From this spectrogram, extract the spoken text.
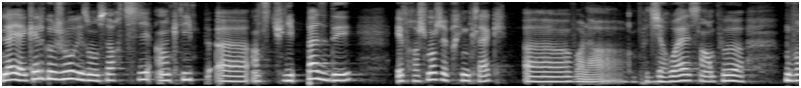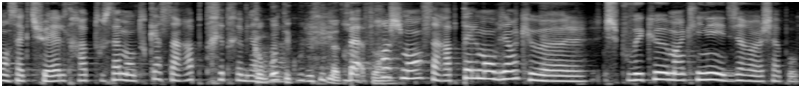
Là, il y a quelques jours, ils ont sorti un clip euh, intitulé Passe D. Et franchement, j'ai pris une claque. Euh, voilà, on peut dire ouais, c'est un peu euh, mouvance actuelle, trap, tout ça, mais en tout cas, ça rappe très très bien. Comme quoi, voilà. t'écoutes aussi de la Bah, toi. franchement, ça rappe tellement bien que euh, je pouvais que m'incliner et dire euh, chapeau.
